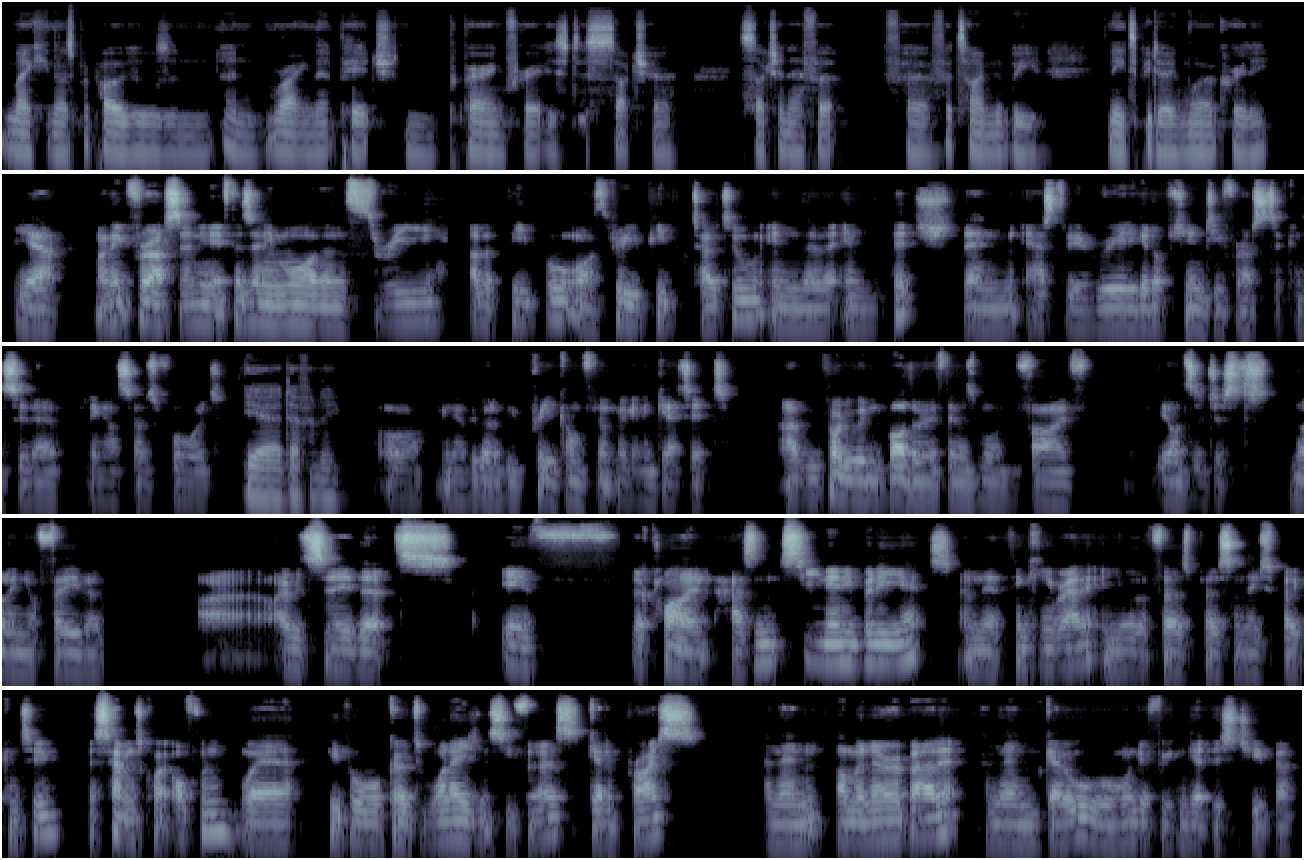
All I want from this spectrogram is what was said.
making those proposals and, and writing that pitch and preparing for it is just such a such an effort for, for time that we need to be doing work really. Yeah, I think for us, any if there's any more than three other people or three people total in the in the pitch, then it has to be a really good opportunity for us to consider putting ourselves forward. Yeah, definitely. Or you know, we've got to be pretty confident we're going to get it. Uh, we probably wouldn't bother if there was more than five. The odds are just not in your favour. Uh, I would say that if the client hasn't seen anybody yet and they're thinking about it and you're the first person they've spoken to, this happens quite often where people will go to one agency first, get a price, and then um and ah about it, and then go, oh, I wonder if we can get this cheaper.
